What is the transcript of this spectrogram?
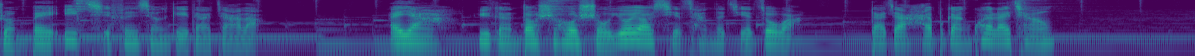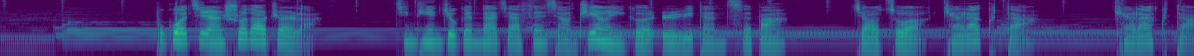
准备一起分享给大家啦。哎呀，预感到时候手又要写残的节奏啊！大家还不赶快来抢？不过既然说到这儿了，今天就跟大家分享这样一个日语单词吧，叫做 character，character，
